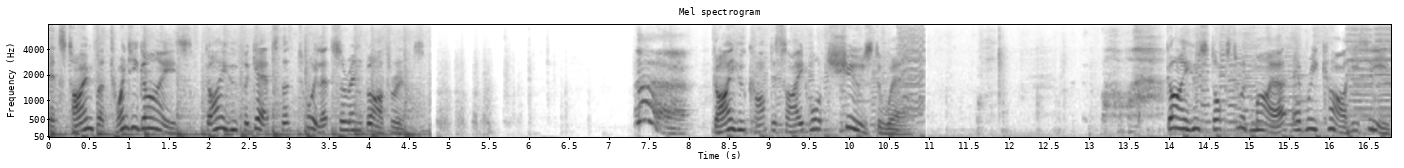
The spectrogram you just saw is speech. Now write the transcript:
It's time for 20 Guys. Guy who forgets that toilets are in bathrooms. Ah. Guy who can't decide what shoes to wear. Guy who stops to admire every car he sees.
